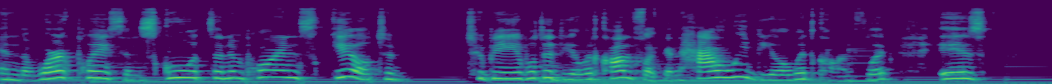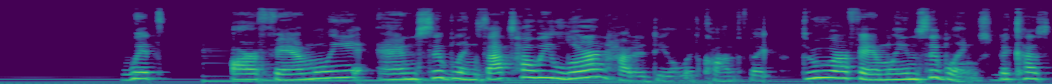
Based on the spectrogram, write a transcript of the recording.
in the workplace and school. It's an important skill to, to be able to deal with conflict. And how we deal with conflict is with our family and siblings. That's how we learn how to deal with conflict through our family and siblings because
